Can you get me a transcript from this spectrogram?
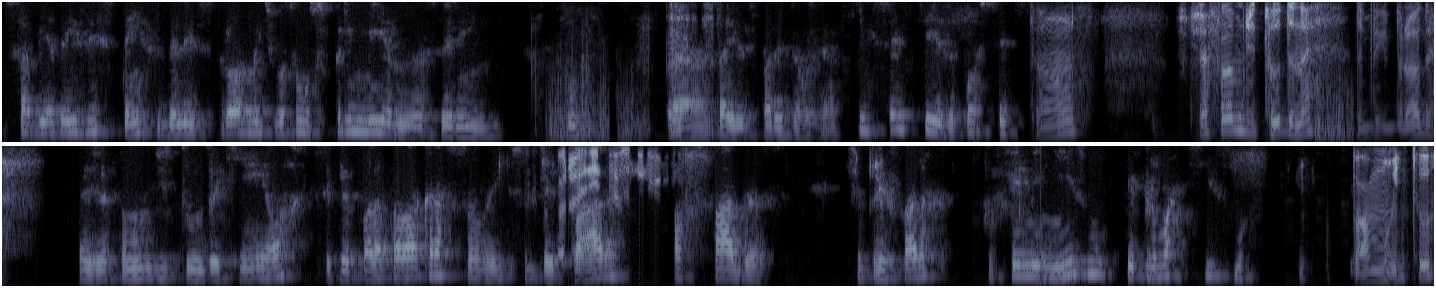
sabia da existência deles, provavelmente vocês são os primeiros a serem a sair de paredão, já. Tenho certeza, pode ser. Então, acho que já falamos de tudo, né? Do Big Brother. Nós já falamos de tudo aqui, hein? Ó, se prepara pra lacração, hein? Se prepara pessoal. as fadas. Se prepara pro feminismo e pro machismo. Tá muito,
